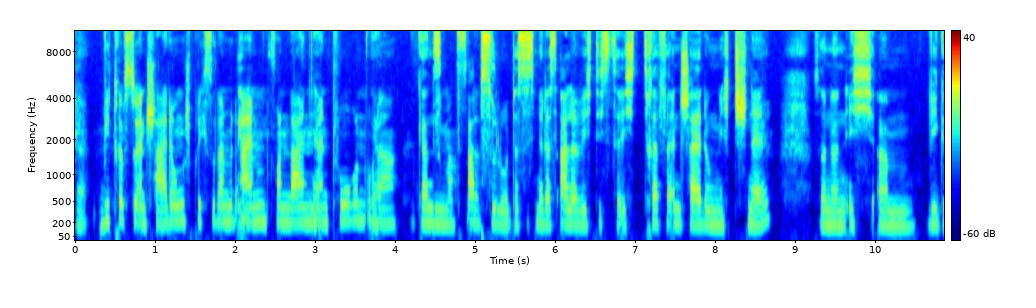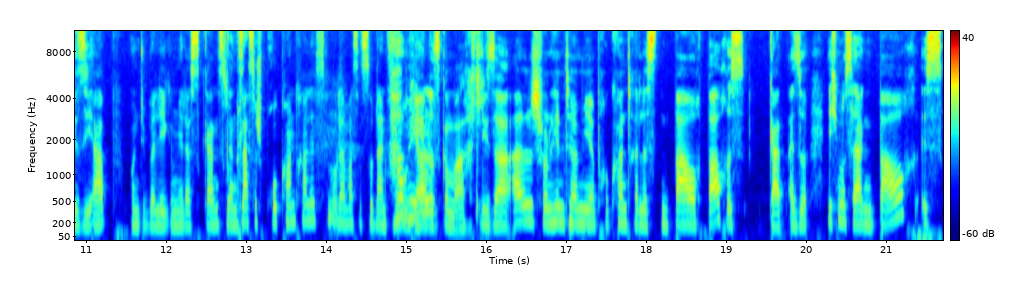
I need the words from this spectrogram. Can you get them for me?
Ja. Wie triffst du Entscheidungen? Sprichst du dann mit einem von deinen ja. Mentoren oder ja. Ganz wie machst du das? Absolut, das ist mir das Allerwichtigste. Ich treffe Entscheidungen nicht schnell, sondern ich ähm, wiege sie ab und überlege mir das ganz, so ganz. Klassisch Pro-Kontralisten oder was ist so dein Vorgehen? Habe ich alles gemacht, Lisa. Alles schon hinter mir. Pro-Kontralisten, Bauch. Bauch ist ganz, also ich muss sagen, Bauch ist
